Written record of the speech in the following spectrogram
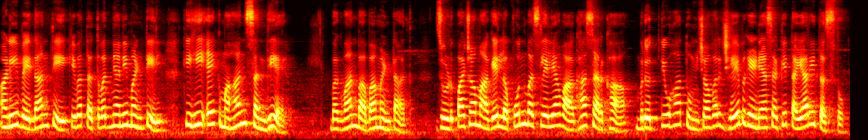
आणि वेदांती किंवा तत्त्वज्ञानी म्हणतील की ही एक महान संधी आहे. भगवान बाबा म्हणतात झुडपाच्या मागे लपून बसलेल्या वाघासारखा मृत्यू हा तुमच्यावर झेप घेण्यासाठी तयारीत असतो.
